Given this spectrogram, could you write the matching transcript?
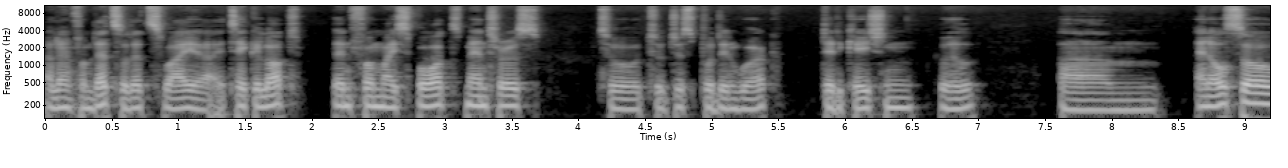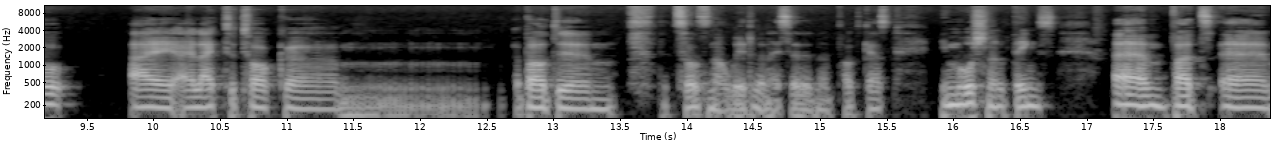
I learned from that. So that's why I take a lot then from my sport mentors to, to just put in work, dedication, will. Um, and also I, I like to talk, um, about um, it sounds now weird when I said it in a podcast, emotional things. Um, but uh,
